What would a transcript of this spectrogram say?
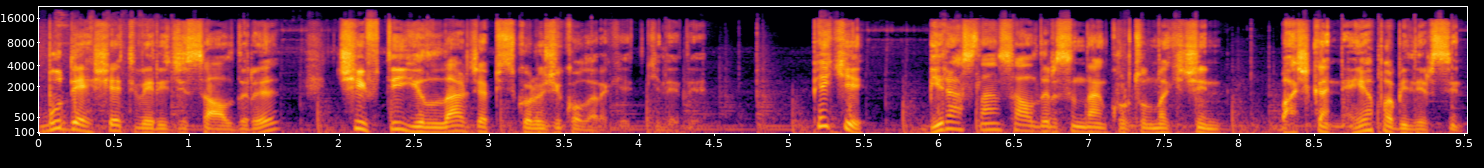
Bu dehşet verici saldırı çifti yıllarca psikolojik olarak etkiledi. Peki bir aslan saldırısından kurtulmak için başka ne yapabilirsin?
